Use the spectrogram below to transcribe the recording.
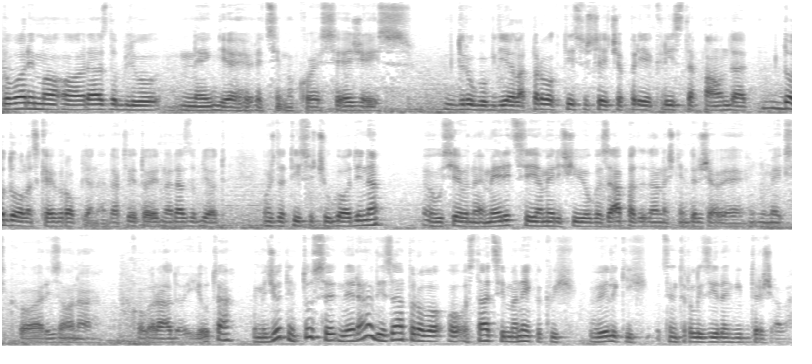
Govorimo o razdoblju negdje, recimo, koje seže iz drugog dijela prvog tisućljeća prije Krista, pa onda do dolaska Evropljana. Dakle, to je jedno razdoblje od možda tisuću godina u Sjevernoj Americi, američki jugozapad, današnje države New Mexico, Arizona, Colorado i Utah. Međutim, tu se ne radi zapravo o ostacima nekakvih velikih centraliziranih država.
